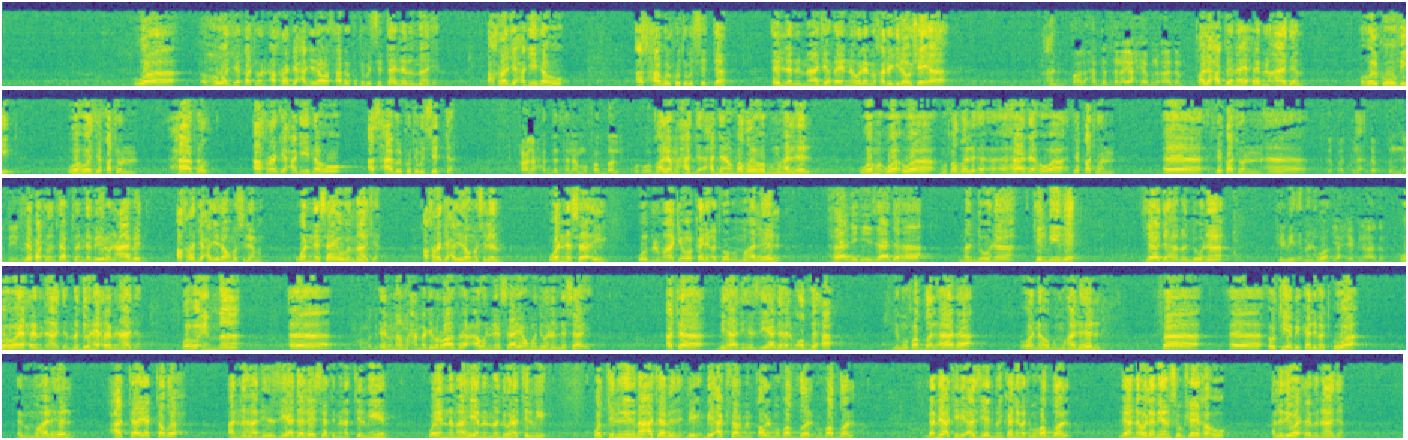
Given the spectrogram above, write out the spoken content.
وهو ثقة أخرج حديثه أصحاب الكتب الستة إلا ابن ماجه. أخرج حديثه أصحاب الكتب الستة إلا ابن ماجه فإنه لم يخرج له شيئا. عن قال حدثنا يحيى بن آدم. قال حدثنا يحيى بن آدم وهو الكوفي وهو ثقة حافظ أخرج حديثه أصحاب الكتب الستة. قال حدثنا مفضل وهو قال حدثنا مفضل وهو ابن مهلهل. ومفضل هذا هو ثقة آه ثقة آه ثقة ثبت نبيل ثقة ثبت نبيل عابد. أخرج حديثه مسلم والنسائي وابن ماجه. أخرج حديثه مسلم والنسائي وابن ماجه. وكلمة هو ابن مهلهل هذه زادها من دون تلميذه. زادها من دون تلميذه من هو؟ يحيى بن آدم. وهو يحيى بن آدم. من دون يحيى بن آدم. وهو إما آه محمد بن إما محمد بن رافع أو النسائي أو من دون النسائي. أتى بهذه الزيادة الموضحة لمفضل هذا وأنه ابن مهلهل. فأتي بكلمة هو ابن مهلهل حتى يتضح أن هذه الزيادة ليست من التلميذ وإنما هي ممن دون التلميذ. والتلميذ ما أتى بأكثر من قول مفضل مفضل. لم يأتي بأزيد من كلمة مفضل لأنه لم ينسب شيخه الذي هو يحيى بن آدم.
